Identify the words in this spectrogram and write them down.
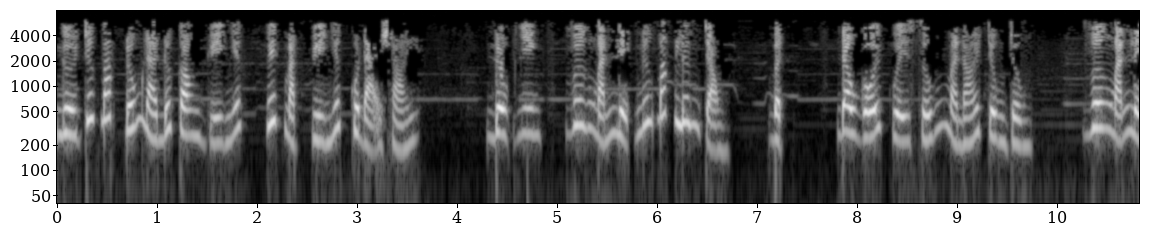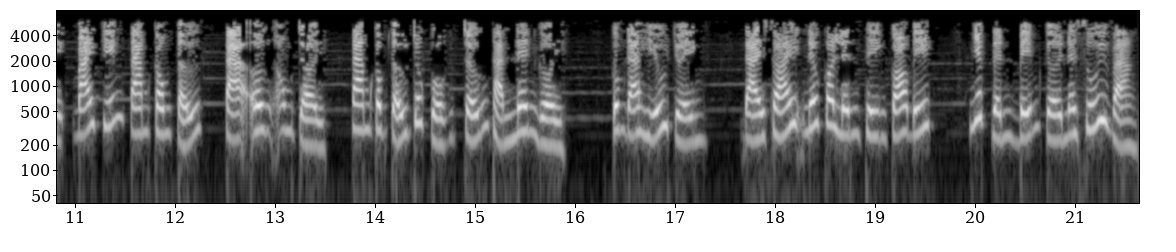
Người trước mắt đúng là đứa con duy nhất, huyết mạch duy nhất của đại sỏi. Đột nhiên, vương mạnh liệt nước mắt lưng trọng, bịch, đầu gối quỳ xuống mà nói trung trung. Vương mạnh liệt bái kiến tam công tử, tạ ơn ông trời, tam công tử trước cuộc trưởng thành lên người, cũng đã hiểu chuyện, đại soái nếu có linh thiên có biết, nhất định bỉm cười nơi suối vàng.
